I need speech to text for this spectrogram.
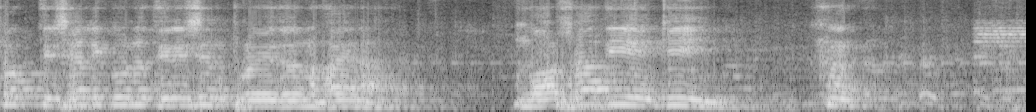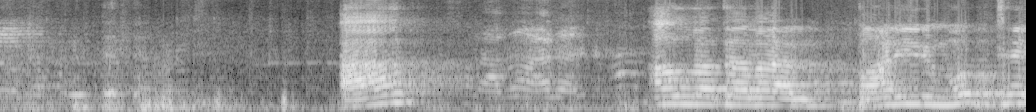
শক্তিশালী কোনো জিনিসের প্রয়োজন হয় না। মশা দিয়ে কি? আর আল্লাহ তালার বাড়ির মধ্যে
